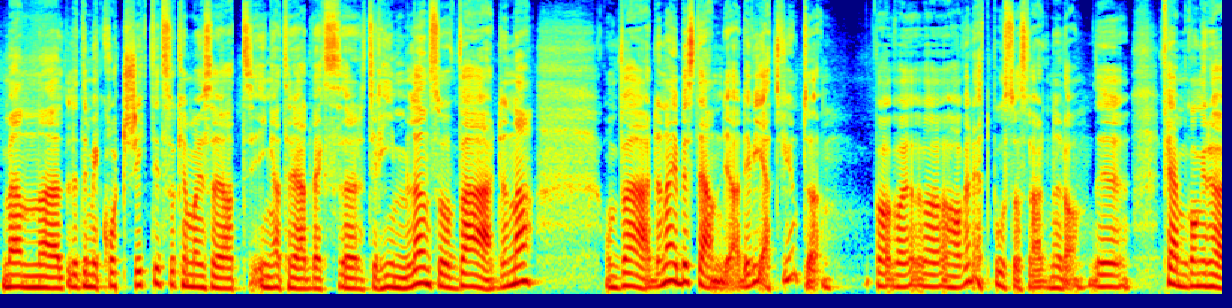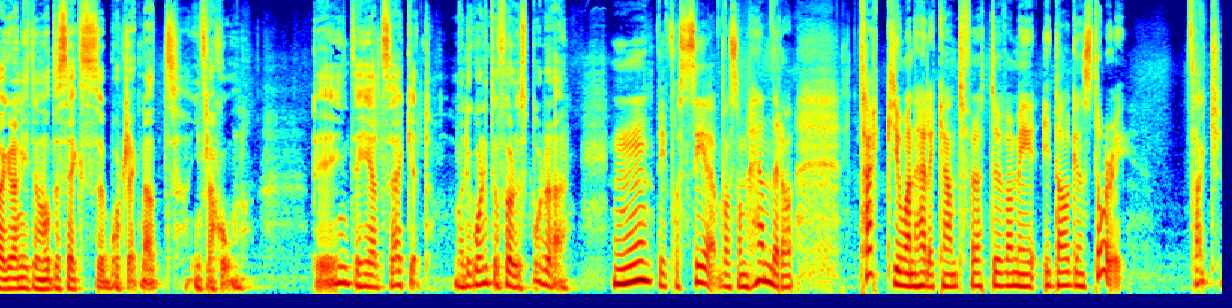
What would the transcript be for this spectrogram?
Men eh, lite mer kortsiktigt så kan man ju säga att inga träd växer till himlen så värdena om värdena är beständiga, det vet vi ju inte. Vad, vad, vad har vi rätt bostadsvärden idag? Det är fem gånger högre än 1986 borträknat inflation. Det är inte helt säkert, men det går inte att förutspå det där. Mm, vi får se vad som händer då. Tack Johan Hellekant för att du var med i Dagens Story. Tack.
